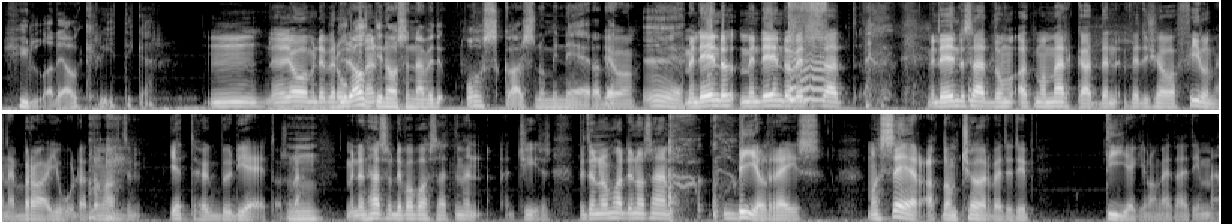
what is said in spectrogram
hyllade av kritiker. Mm, ja men det Det beror är alltid men, någon sån där vet du, Oscars-nominerade. Ja. Äh. men det är ändå, men det är ändå vet du så att Men det är ändå så att, de, att man märker att den, vet du, själva filmen är bra gjord, att de har haft jättehög budget och sådär. Mm. Men den här så det var bara så att, men Jesus. Vet du, de hade någon sån här bilrace, man ser att de kör vet du typ 10 kilometer i timmen.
